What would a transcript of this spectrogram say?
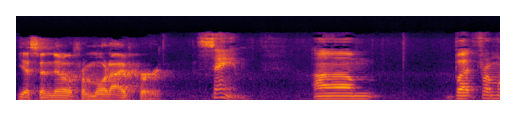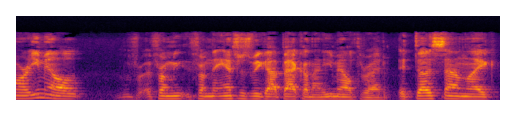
Yes and no from what I've heard. Same. Um, but from our email, from from the answers we got back on that email thread, it does sound like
